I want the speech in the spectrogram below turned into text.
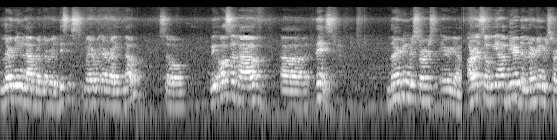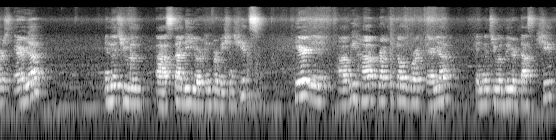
learning laboratory. This is where we are right now. So we also have uh, this learning resource area. Alright, so we have here the learning resource area in which you will uh, study your information sheets. Here uh, we have practical work area in which you will do your task sheet.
